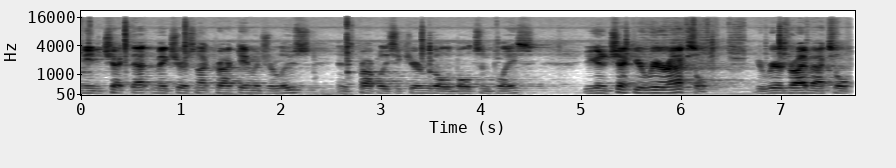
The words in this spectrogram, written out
You need to check that and make sure it's not crack damaged or loose and it's properly secured with all the bolts in place. You're going to check your rear axle, your rear drive axle.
